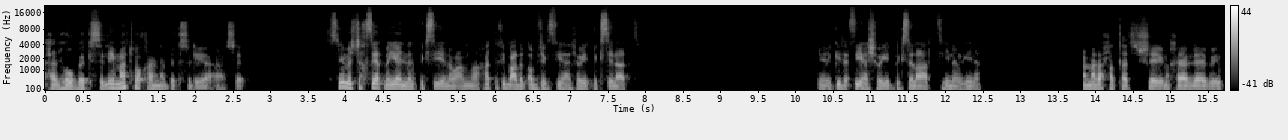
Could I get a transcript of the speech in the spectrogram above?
هل هو بكسلي؟ ما أتوقع إنه بكسلي يا سيد تصميم الشخصيات ميال للبكسلية نوعا ما حتى في بعض ال objects فيها شوية بكسلات يعني كذا فيها شوية pixel art هنا وهنا. ما لاحظت هذا الشيء من خلال لعبي.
